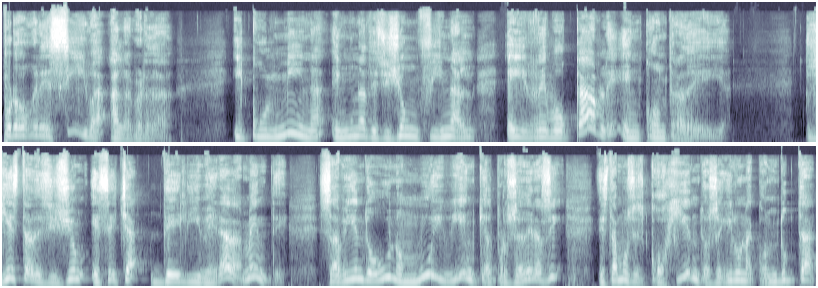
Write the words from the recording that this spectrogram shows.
progresiva a la verdad y culmina en una decisión final e irrevocable en contra de ella. Y esta decisión es hecha deliberadamente, sabiendo uno muy bien que al proceder así estamos escogiendo seguir una conducta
